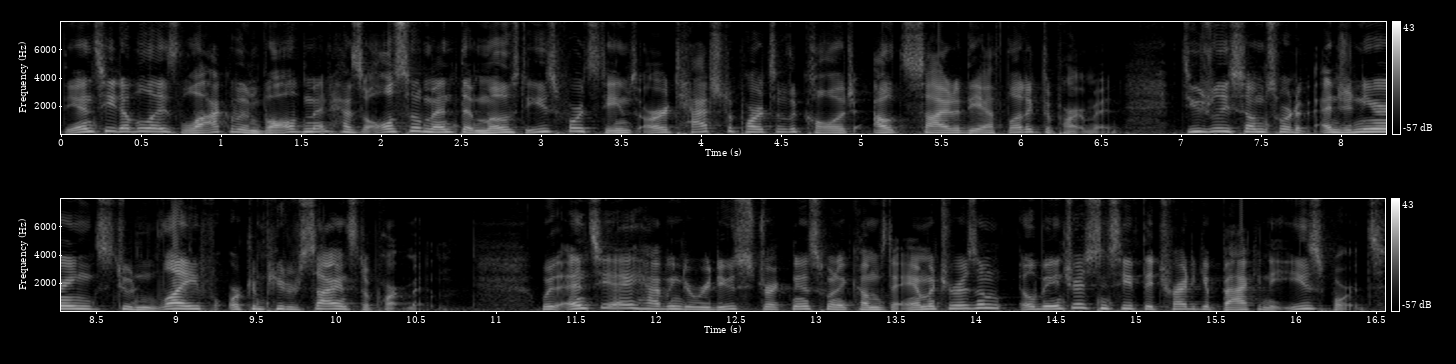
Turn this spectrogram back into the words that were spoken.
the NCAA's lack of involvement has also meant that most esports teams are attached to parts of the college outside of the athletic department. It's usually some sort of engineering, student life, or computer science department. With NCAA having to reduce strictness when it comes to amateurism, it'll be interesting to see if they try to get back into esports.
